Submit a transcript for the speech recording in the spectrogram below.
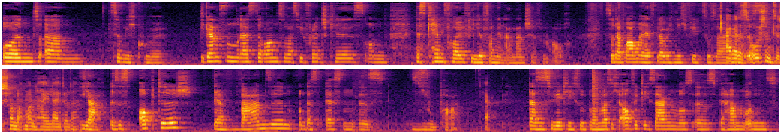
Und ähm, ziemlich cool die ganzen Restaurants, sowas wie French Kiss und das kennen voll viele von den anderen Schiffen auch. So, da braucht man jetzt, glaube ich, nicht viel zu sagen. Aber das, das Oceans ist, ist schon nochmal ein Highlight, oder? Ja, es ist optisch der Wahnsinn und das Essen ist super. Ja. Das ist wirklich super. Und was ich auch wirklich sagen muss, ist, wir haben uns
